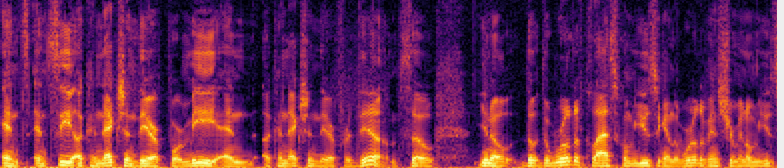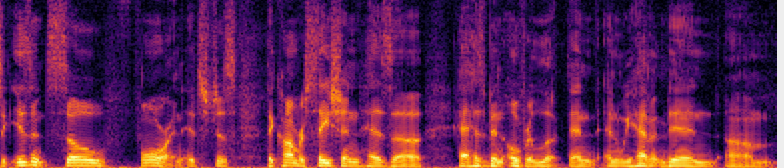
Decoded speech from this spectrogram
and and see a connection there for me and a connection there for them. So you know, the the world of classical music and the world of instrumental music isn't so foreign. It's just the conversation has uh, ha- has been overlooked, and and we haven't been. Um,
